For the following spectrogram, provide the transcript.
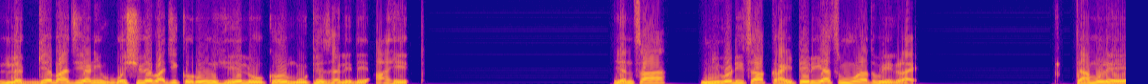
लग्गेबाजी आणि वशिलेबाजी करून हे लोक मोठे झालेले आहेत. यांचा निवडीचा क्रायटेरियाच मुळात वेगळा आहे. त्यामुळे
